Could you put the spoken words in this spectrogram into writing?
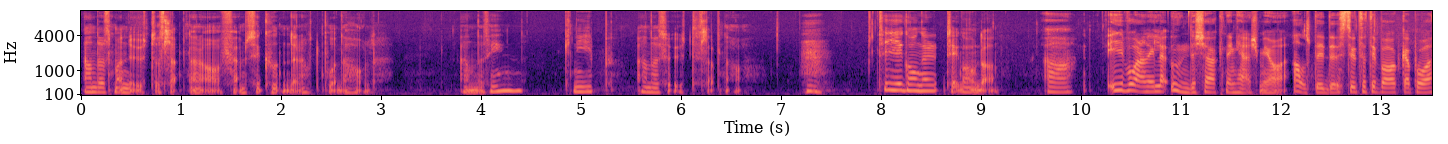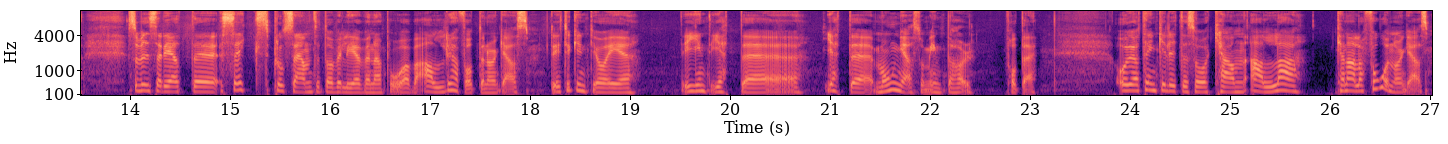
andas man ut och slappnar av fem sekunder åt båda håll. Andas in, knip, andas ut, slappna av. Mm. Tio gånger, tre gånger om dagen. Ja. I vår lilla undersökning här som jag alltid studsar tillbaka på så visar det att eh, 6% av eleverna på OVA aldrig har fått en orgasm. Det tycker inte jag är, det är inte jätte, jättemånga som inte har fått det. Och jag tänker lite så, kan alla, kan alla få en orgasm?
